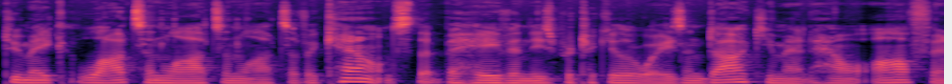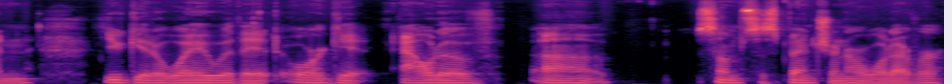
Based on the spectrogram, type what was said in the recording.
to make lots and lots and lots of accounts that behave in these particular ways and document how often you get away with it or get out of uh, some suspension or whatever,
